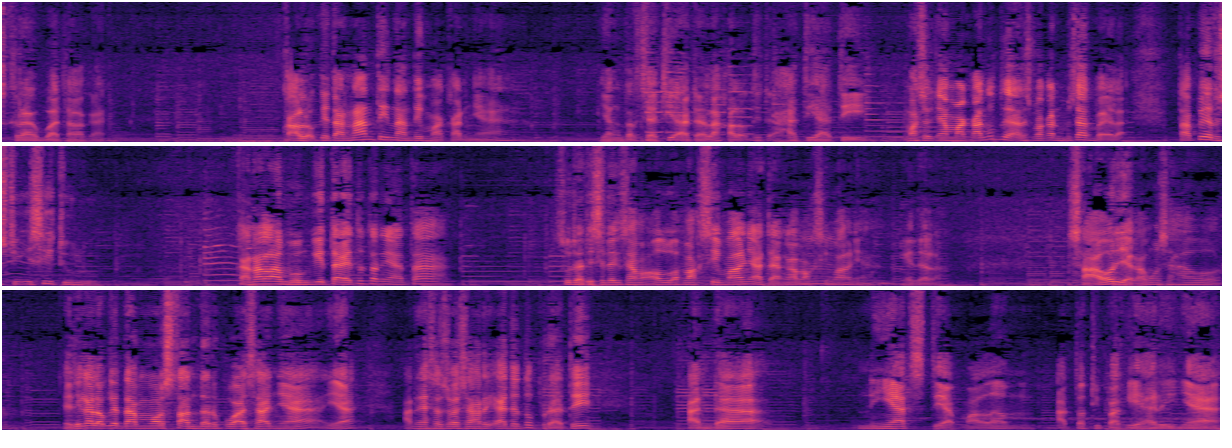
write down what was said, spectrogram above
segera membatalkan. Kalau kita nanti-nanti makannya, yang terjadi adalah kalau tidak hati-hati, maksudnya makan itu tidak harus makan besar Mbak Ella, tapi harus diisi dulu. Karena lambung kita itu ternyata sudah disetting sama Allah, maksimalnya ada angka maksimalnya, gitu loh. Sahur ya kamu sahur. Jadi kalau kita mau standar puasanya ya, artinya sesuai syariat itu berarti Anda niat setiap malam atau di pagi harinya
